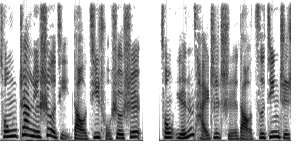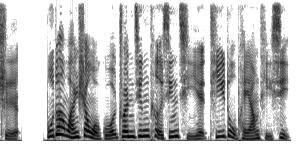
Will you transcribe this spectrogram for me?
从战略设计到基础设施，从人才支持到资金支持，不断完善我国专精特新企业梯度培养体系。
